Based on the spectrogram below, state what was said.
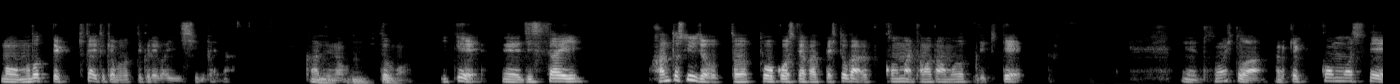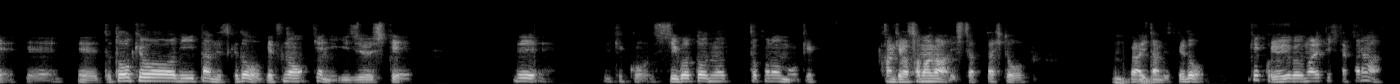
もう戻ってきたいときは戻ってくればいいし、みたいな感じの人もいて、えー実際、半年以上と投稿してなかった人が、この前たまたま戻ってきて、えーとその人はなんか結婚もして、えーえーと東京にいたんですけど、別の県に移住して、で、結構仕事のところも結関係が様変わりしちゃった人がいたんですけど、結構余裕が生まれてきたから、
